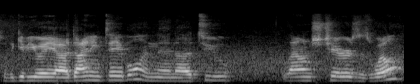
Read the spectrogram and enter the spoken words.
So they give you a uh, dining table and then uh, two lounge chairs as well.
